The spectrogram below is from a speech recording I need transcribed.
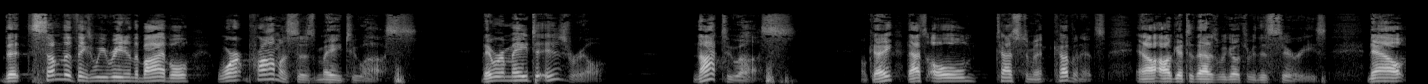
that some of the things we read in the Bible weren't promises made to us. They were made to Israel, not to us. Okay? That's Old Testament covenants. And I'll, I'll get to that as we go through this series. Now,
